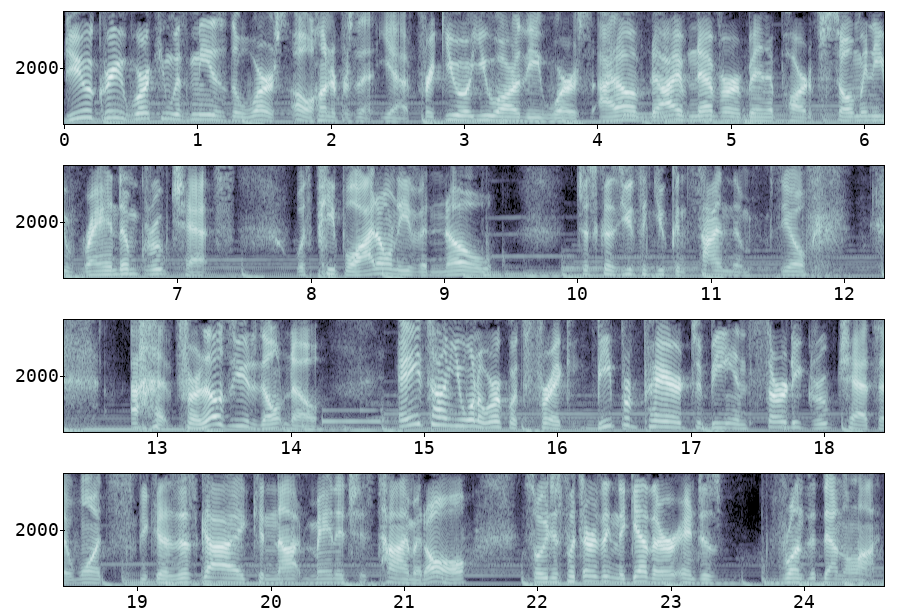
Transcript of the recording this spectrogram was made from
do you agree working with me is the worst? Oh, 100%. Yeah, Frick, you you are the worst. I don't I've never been a part of so many random group chats with people I don't even know just cuz you think you can sign them. You know, for those of you that don't know, anytime you want to work with Frick, be prepared to be in 30 group chats at once because this guy cannot manage his time at all. So he just puts everything together and just runs it down the line.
